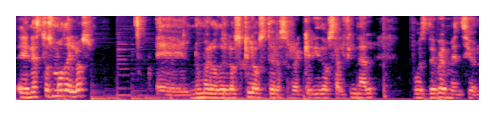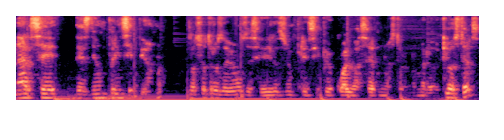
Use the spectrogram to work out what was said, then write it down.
En estos modelos, el número de los clústeres requeridos al final pues debe mencionarse desde un principio, ¿no? Nosotros debemos decidir desde un principio cuál va a ser nuestro número de clústeres,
